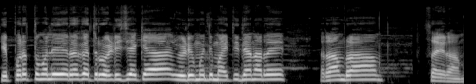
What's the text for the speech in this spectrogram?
की परत तुम्हाला रगत रोहिडीच्या एका व्हिडिओमध्ये माहिती देणार आहे. राम राम साईराम.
